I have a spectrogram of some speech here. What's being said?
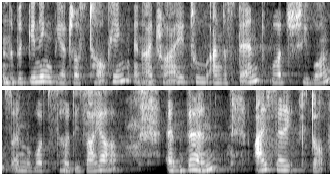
In the beginning, we are just talking, and I try to understand what she wants and what's her desire. And then I say, stop.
